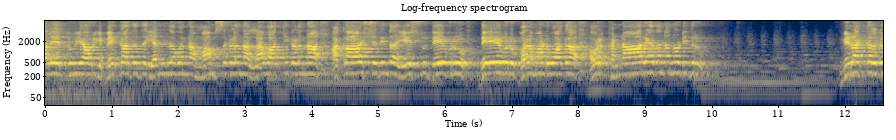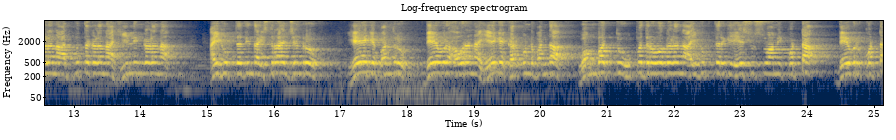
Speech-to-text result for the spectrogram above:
ಅಲೆ ಲೂಯ ಅವರಿಗೆ ಬೇಕಾದದ್ದು ಎಲ್ಲವನ್ನ, ಮಾಂಸಗಳನ್ನ ಲವಾಕ್ಯಗಳನ್ನ ಆಕಾಶದಿಂದ ಯೇಸು ದೇವರು ದೇವರು ಬರಮಾಡುವಾಗ ಅವರ ಕಣ್ಣಾರೆ ಅದನ್ನ ನೋಡಿದ್ರು. ಮಿರಾಕಲ್ಗಳನ್ನ, ಅದ್ಭುತಗಳನ್ನ, ಹೀಲಿಂಗ್ಗಳನ್ನ ಐಗುಪ್ತದಿಂದ ಇಸ್ರಾಯೇಲ್ ಜನರು ಹೇಗೆ ಬಂದರು, ದೇವರು ಅವರನ್ನು ಹೇಗೆ ಕರ್ಕೊಂಡು ಬಂದ, ಒಂಬತ್ತು ಉಪದ್ರವಗಳನ್ನು ಐಗುಪ್ತರಿಗೆ ಯೇಸು ಸ್ವಾಮಿ ಕೊಟ್ಟ, ದೇವರು ಕೊಟ್ಟ.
